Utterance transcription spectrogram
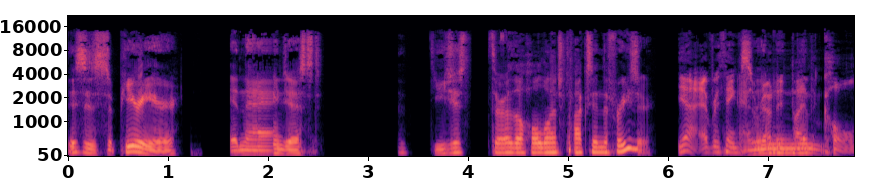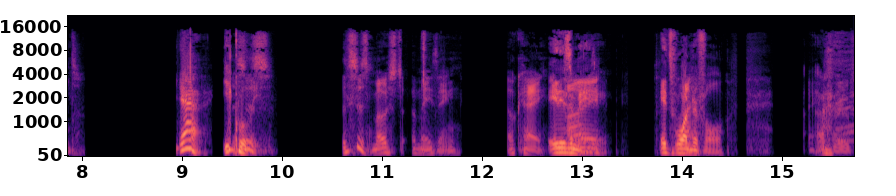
This is superior in that you just you just throw the whole lunchbox in the freezer. yeah, everything's And surrounded then- by the cold. Yeah, equally. This is, this is most amazing. Okay, it is I- amazing. it's wonderful. I approve.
